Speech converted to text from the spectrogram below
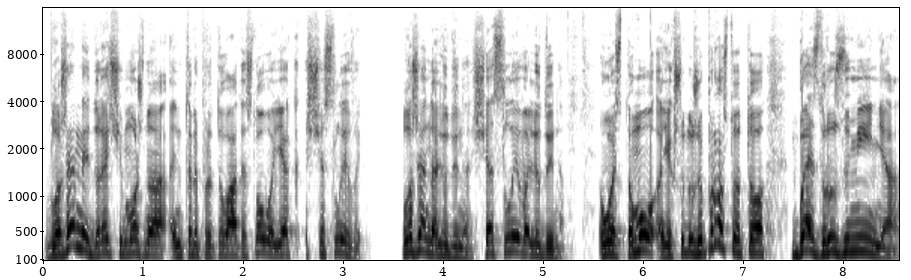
Блаженний, до речі, можна інтерпретувати слово як щасливий. Блаженна людина, щаслива людина. Ось тому, якщо дуже просто, то без розуміння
